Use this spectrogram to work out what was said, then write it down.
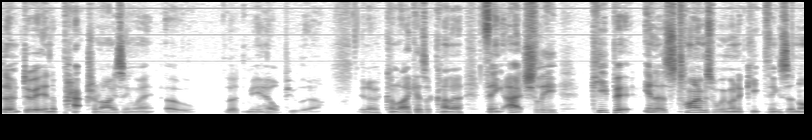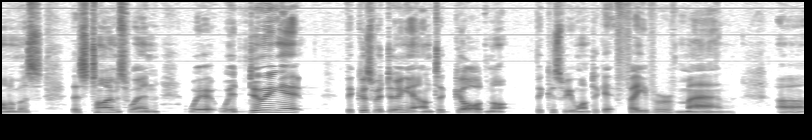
Don't do it in a patronizing way. Oh, let me help you there. You know, kind of like as a kind of thing. Actually, keep it, you know, there's times when we want to keep things anonymous. There's times when we're, we're doing it because we're doing it unto God, not because we want to get favor of man. Uh,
